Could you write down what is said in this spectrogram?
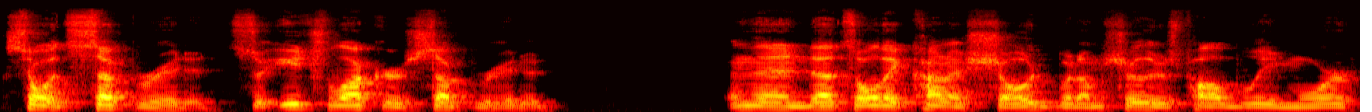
So it's separated. So each locker is separated. And then that's all they kind of showed, but I'm sure there's probably more.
